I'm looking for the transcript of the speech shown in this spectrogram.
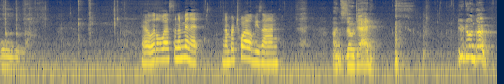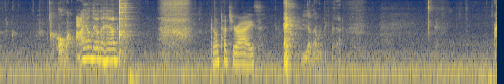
Oh, Got a little less than a minute. Number 12 he's on. I'm so dead. you're doing good. Oh, my eye on the other hand, Don't touch your eyes. yeah, that would be bad.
